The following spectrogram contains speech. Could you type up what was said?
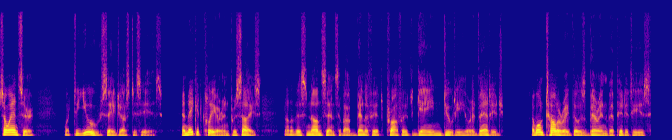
So answer, what do you say justice is? And make it clear and precise. None of this nonsense about benefit, profit, gain, duty, or advantage. I won't tolerate those barren vapidities.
